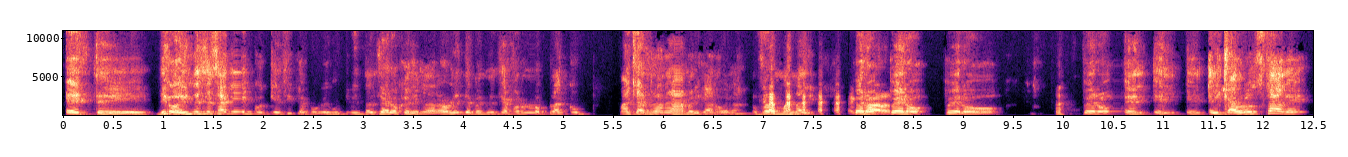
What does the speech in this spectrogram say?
Este, digo, es innecesaria en cualquier sitio, porque en última instancia los que declararon la independencia fueron los blancos macharlanes americanos, ¿verdad? No fueron más nadie. Pero, Claro. pero, pero, pero el, el, el, el cabrón sale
